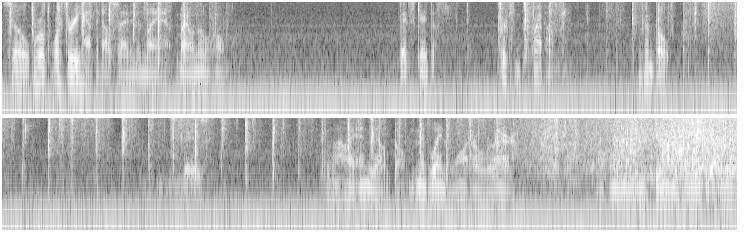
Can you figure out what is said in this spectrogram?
So World War Three happened outside in my my own little home. That scared the freaking crap out of me. My boat. There's. How I ended up about midway in the water over there. That's what I'm gonna be doing once we got hit.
